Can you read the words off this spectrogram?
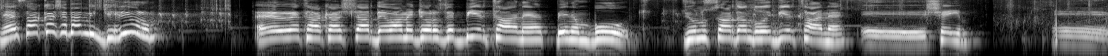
Neyse arkadaşlar ben bir geliyorum. Evet arkadaşlar devam ediyoruz ve bir tane benim bu Yunuslardan dolayı bir tane ee, şeyim ee,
